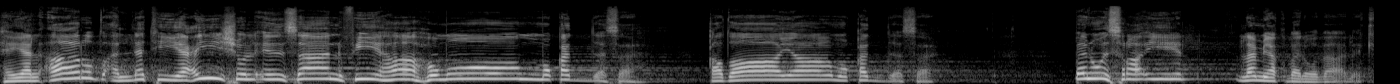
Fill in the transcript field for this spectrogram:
هي الأرض التي يعيش الإنسان فيها هموم مقدسة قضايا مقدسة. بنو إسرائيل لم يقبلوا ذلك.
